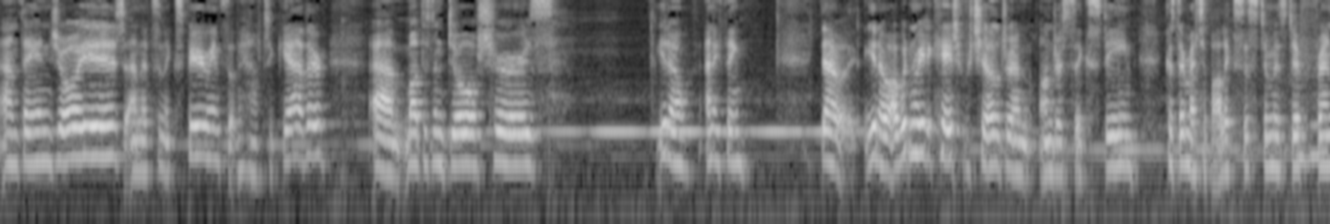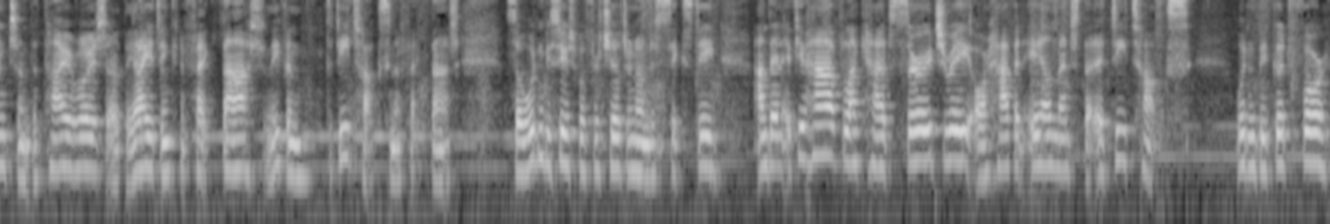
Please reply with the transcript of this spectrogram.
and they enjoy it, and it's an experience that they have together. Um, mothers and daughters, you know, anything. Now, you know, I wouldn't really cater for children under 16 because their metabolic system is different, and the thyroid or the iodine can affect that, and even the detox can affect that. So it wouldn't be suitable for children under 16. And then if you have like had surgery or have an ailment that a detox wouldn't be good for,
